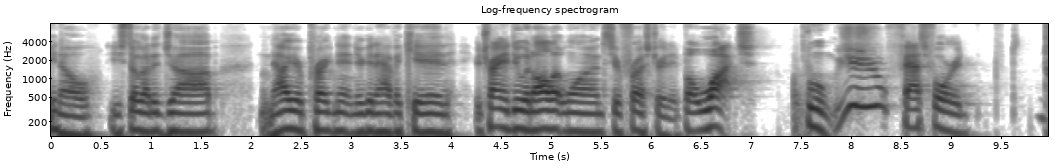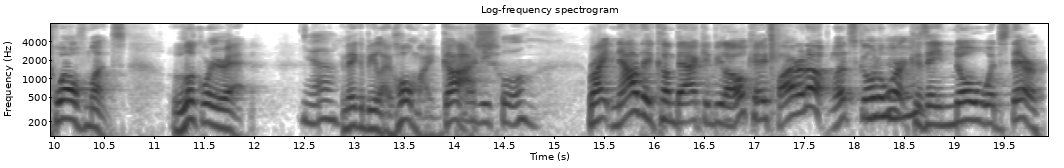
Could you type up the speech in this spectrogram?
you know, you still got a job, now you're pregnant and you're gonna have a kid, you're trying to do it all at once, you're frustrated. But watch, boom, fast forward 12 months, look where you're at. Yeah. And they could be like, oh my gosh. That'd be cool. Right now, they'd come back and be like, okay, fire it up. Let's go to mm-hmm. work because they know what's there.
